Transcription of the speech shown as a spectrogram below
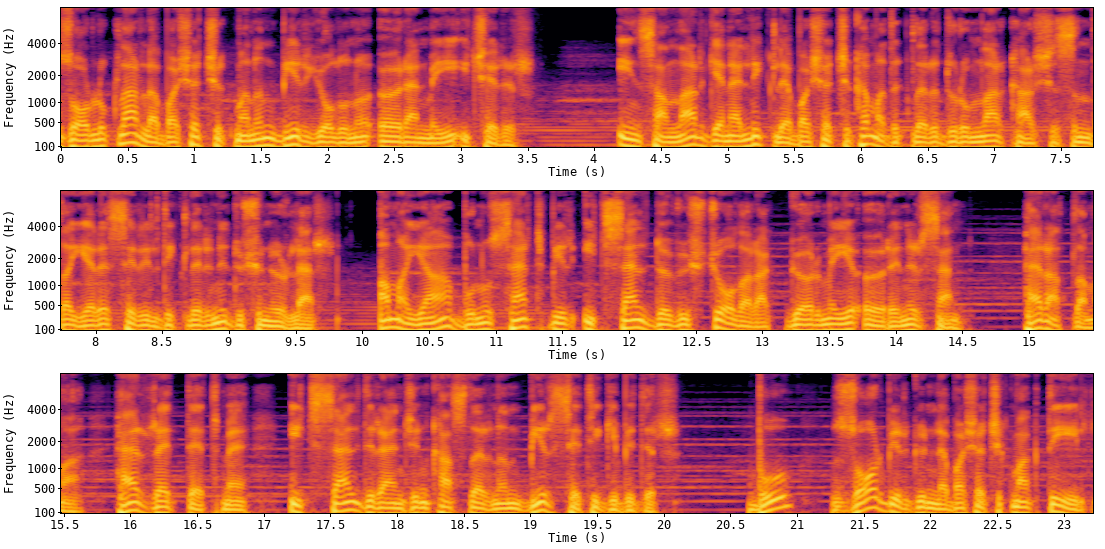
zorluklarla başa çıkmanın bir yolunu öğrenmeyi içerir. İnsanlar genellikle başa çıkamadıkları durumlar karşısında yere serildiklerini düşünürler. Ama ya bunu sert bir içsel dövüşçü olarak görmeyi öğrenirsen, her atlama, her reddetme, içsel direncin kaslarının bir seti gibidir. Bu, zor bir günle başa çıkmak değil,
